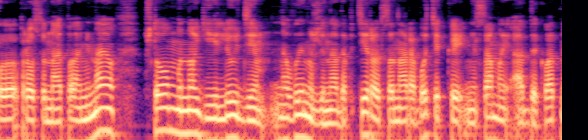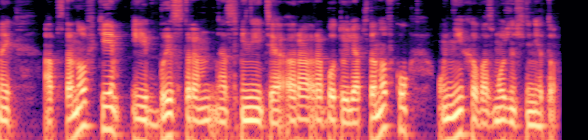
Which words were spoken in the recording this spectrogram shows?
Просто напоминаю, что многие люди вынуждены адаптироваться на работе к не самой адекватной обстановке и быстро сменить работу или обстановку у них возможности нету.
